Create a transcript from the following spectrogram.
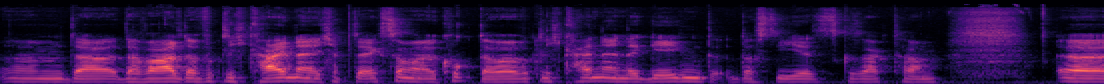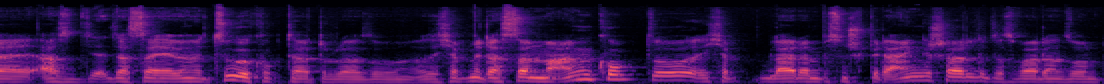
ähm, da, da war halt wirklich keiner, ich habe da extra mal geguckt, da war wirklich keiner in der Gegend, dass die jetzt gesagt haben, äh, also dass er immer zugeguckt hat oder so. Also ich habe mir das dann mal angeguckt, so. ich habe leider ein bisschen später eingeschaltet, das war dann so ein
